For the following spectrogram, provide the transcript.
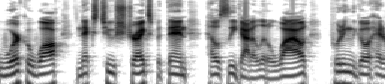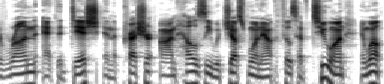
work a walk, next two strikes, but then Helsley got a little wild putting the go ahead run at the dish and the pressure on Helsley with just one out. The Phils have two on, and well,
